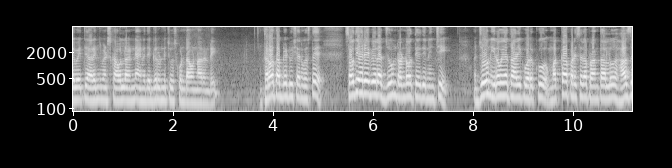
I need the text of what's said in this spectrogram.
ఏవైతే అరేంజ్మెంట్స్ కావాలో అన్నీ ఆయన దగ్గరుండి చూసుకుంటా ఉన్నారండి. తర్వాత అప్డేట్ విషయానికి వస్తే సౌదీ అరేబియాలో జూన్ రెండవ తేదీ నుంచి జూన్ ఇరవయో తారీఖు వరకు మక్కా పరిసర ప్రాంతాల్లో హజ్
